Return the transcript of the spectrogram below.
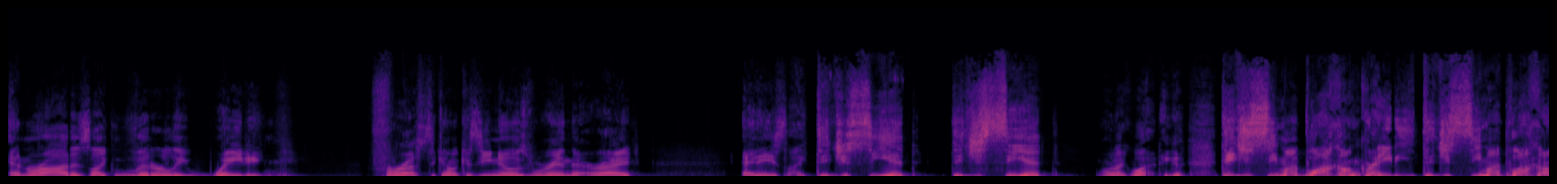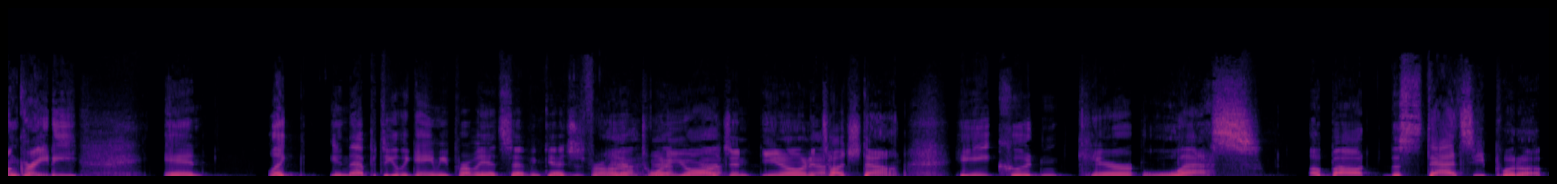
and Rod is like literally waiting for us to come because he knows we're in there, right? And he's like, "Did you see it? Did you see it?" And we're like, "What?" He goes, "Did you see my block on Grady? Did you see my block on Grady?" And like in that particular game, he probably had seven catches for 120 yeah, yards yeah. and you know and a touchdown. He couldn't care less about the stats he put up.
